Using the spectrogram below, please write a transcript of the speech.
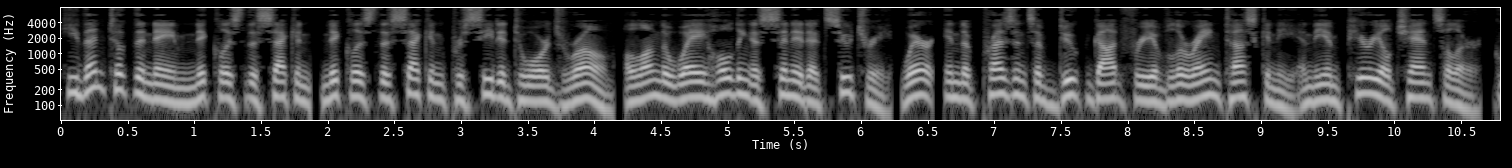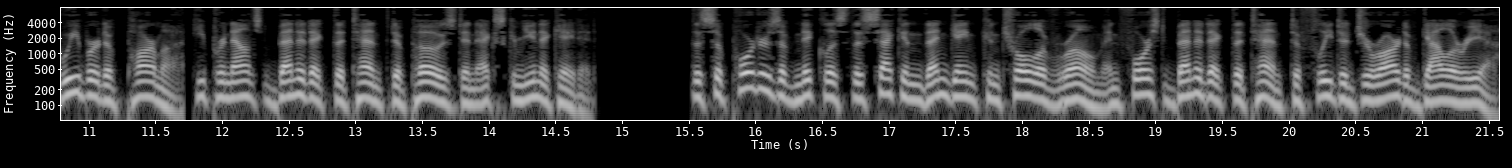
He then took the name Nicholas II. Nicholas II proceeded towards Rome, along the way holding a synod at Sutri, where, in the presence of Duke Godfrey of Lorraine-Tuscany and the imperial chancellor, Guibert of Parma, he pronounced Benedict X deposed and excommunicated. The supporters of Nicholas II then gained control of Rome and forced Benedict X to flee to Gerard of Galeria.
